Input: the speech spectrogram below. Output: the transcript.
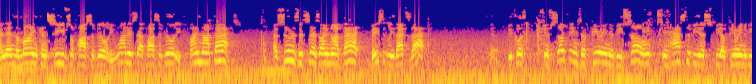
and then the mind conceives a possibility. What is that possibility? I'm not that. As soon as it says I'm not that, basically that's that. Yeah. Because if something's appearing to be so, it has to be, a, be appearing to be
